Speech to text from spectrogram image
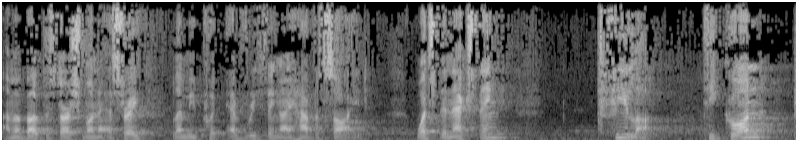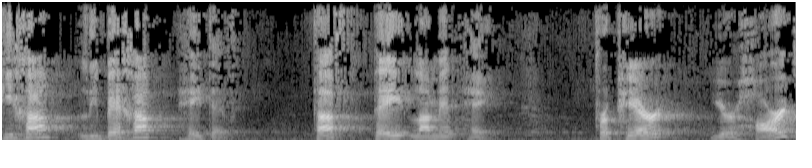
I'm about to start Shemona Esrei, let me put everything I have aside. What's the next thing? Tefillah. Tikon picha libecha hetev. Taf pei lamed he. Prepare your heart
